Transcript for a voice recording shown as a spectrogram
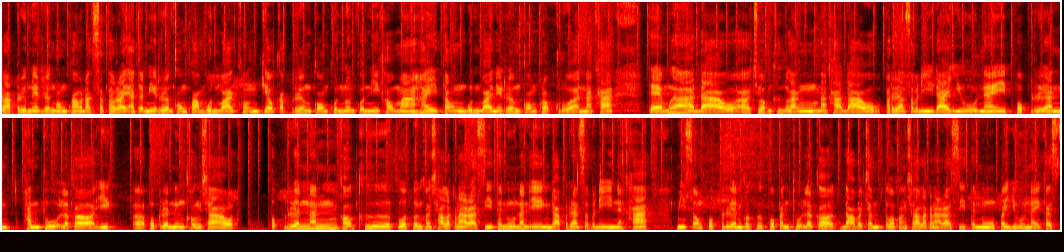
ราบรื่นในเรื่องของความรักสักเท่าไหร่อาจจะมีเรื่องของความวุ่นวายของเกี่ยวกับเรื่องของคนโน้นคนนี้เข้ามาให้ต้องวุ่นวายในเรื่องของครอบครัวนะคะ แต่เมื่อดาวช่วงครึ่งหลังนะคะ ดาวพฤหัสบดีได้อยู่ในภพเรือนพันธุ แล้วก็อีกภพเรือนหนึ่งของชาวภพเรือนนั้นก็คือตัวตนของชาวลัคนาราศีธนูนั่นเอง ดาวพฤหัสบดีนะคะ มีสองภพเรือนก็คือภพพันธุแล้วก็ดาวประจำตัวของชาวลัคนาราศีธนูไปอยู่ในเกษ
